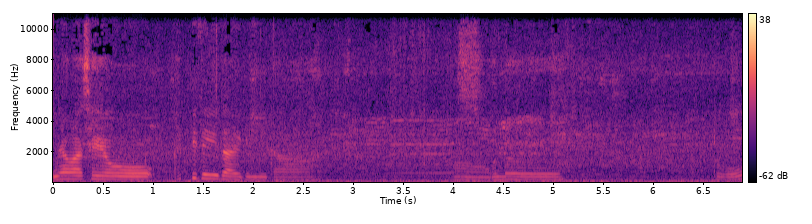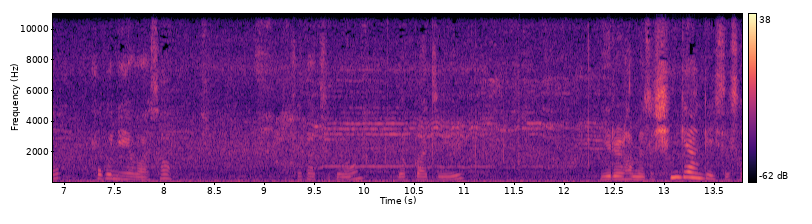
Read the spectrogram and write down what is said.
안녕하세요. 해피데이 다육입니다. 어, 오늘 또 포근이에 와서 제가 지금 몇 가지 일을 하면서 신기한 게 있어서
